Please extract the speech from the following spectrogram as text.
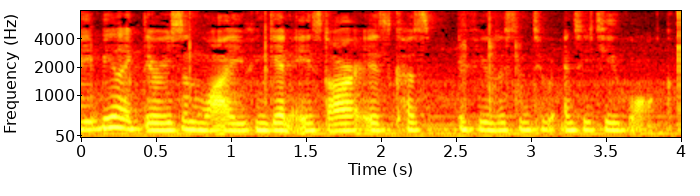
Maybe like the reason why you can get an A star is because if you listen to NCT Walk.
